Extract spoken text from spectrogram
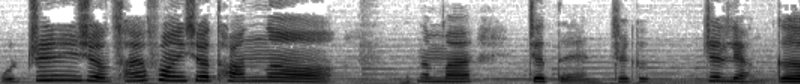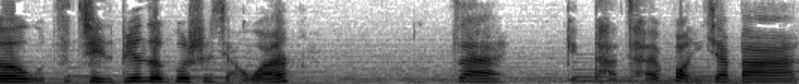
我真想采访一下他呢。那么。就等这个这两个我自己编的故事讲完，再给他采访一下吧。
